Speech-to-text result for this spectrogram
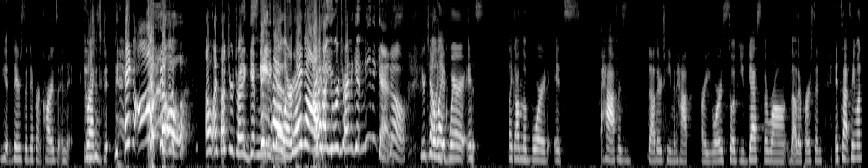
y there's the different cards and each Correct. is di- hang on? Oh, oh, I thought you were trying to get me. Steamroller, hang on. I thought you were trying to get me to guess. no, you're but telling like the- where it's like on the board, it's half is the other team and half are yours. So if you guess the wrong, the other person, it's that same one.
